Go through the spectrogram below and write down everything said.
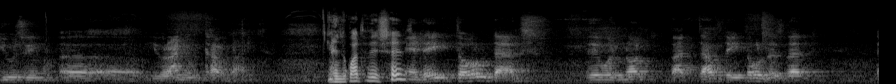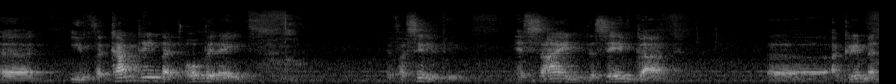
using uh, uranium carbide. And what they said? And they told us, they were not that tough, they told us that uh, if the country that operates a facility has signed the safeguard uh, agreement,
